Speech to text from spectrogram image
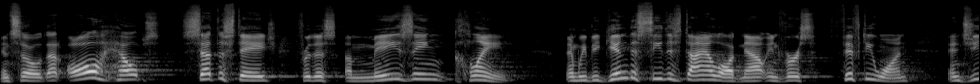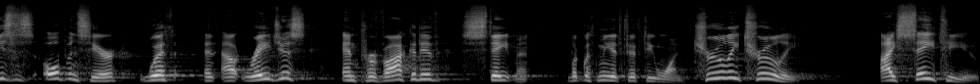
And so that all helps set the stage for this amazing claim. And we begin to see this dialogue now in verse 51. And Jesus opens here with an outrageous and provocative statement. Look with me at 51. Truly, truly, I say to you,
